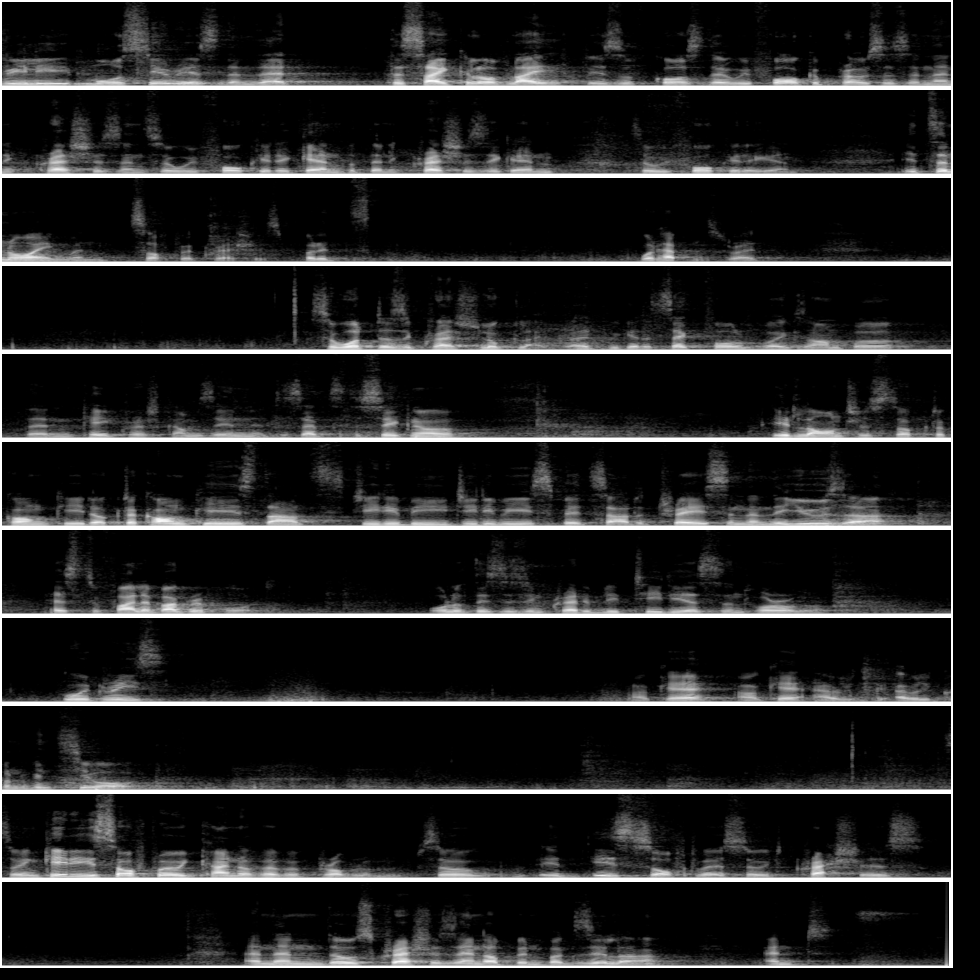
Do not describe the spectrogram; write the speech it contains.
really more serious than that. The cycle of life is, of course, that we fork a process and then it crashes, and so we fork it again, but then it crashes again, so we fork it again. It's annoying when software crashes, but it's what happens, right? So what does a crash look like, right? We get a segfault, for example, then KCrash comes in, intercepts the signal, it launches DrKonqi, Dr. Conky starts GDB, GDB spits out a trace, and then the user has to file a bug report. All of this is incredibly tedious and horrible. Who agrees? Okay, okay, I will, I will convince you all. So in KDE software, we kind of have a problem. So it is software, so it crashes. And then those crashes end up in Bugzilla. And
